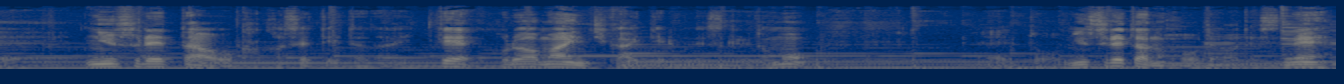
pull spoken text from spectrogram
えー、ニュースレターを書かせていただいてこれは毎日書いてるんですけれども、えーと、ニュースレターの方ではですね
